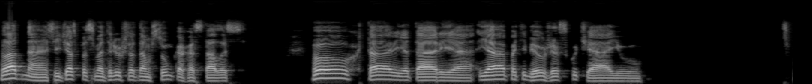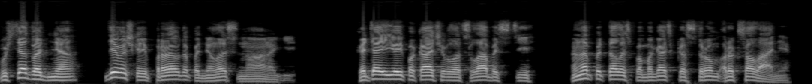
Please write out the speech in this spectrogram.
Ладно, сейчас посмотрю, что там в сумках осталось. Ох, Тарья, Тарья, я по тебе уже скучаю. Спустя два дня девочка и правда поднялась на ноги. Хотя ее и покачивало от слабости, она пыталась помогать костром Роксолане.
